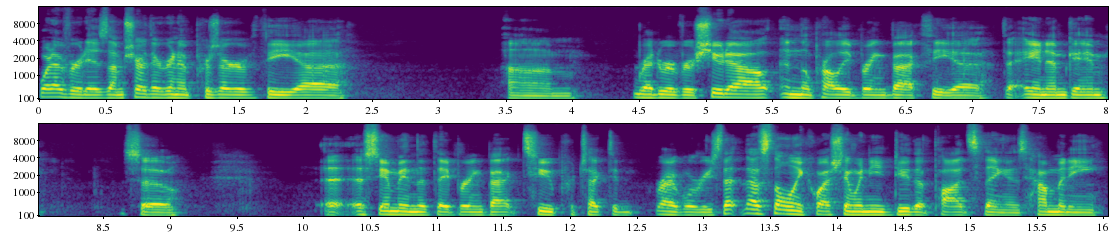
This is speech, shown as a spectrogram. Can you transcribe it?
Whatever it is, I'm sure they're going to preserve the uh, um, Red River Shootout, and they'll probably bring back the uh, the A and M game. So, assuming that they bring back two protected rivalries, that that's the only question when you do the pods thing is how many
